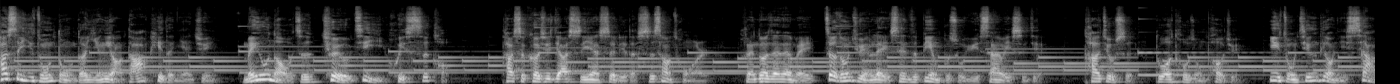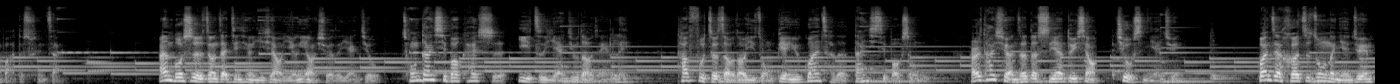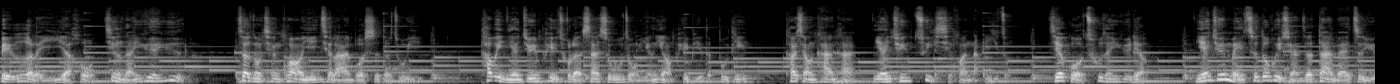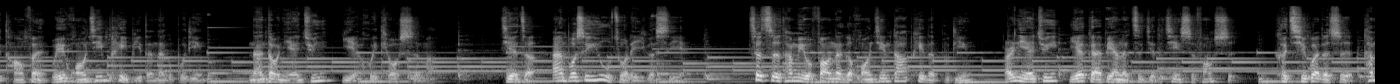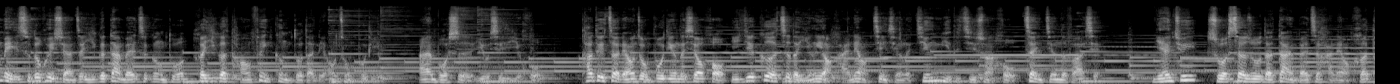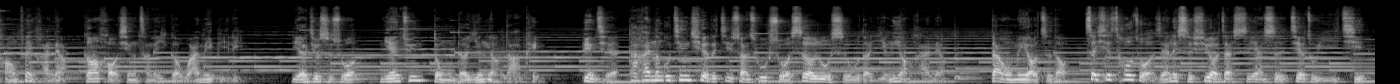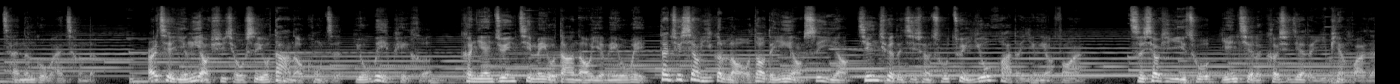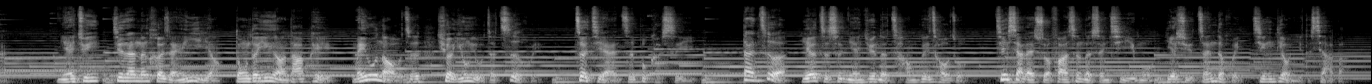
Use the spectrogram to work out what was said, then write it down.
它是一种懂得营养搭配的年菌，没有脑子却有记忆，会思考。它是科学家实验室里的时尚宠儿。很多人认为这种菌类甚至并不属于三维世界，它就是多头绒泡菌，一种惊掉你下巴的存在。安博士正在进行一项营养学的研究，从单细胞开始，一直研究到人类。他负责找到一种便于观察的单细胞生物，而他选择的实验对象就是年菌。关在盒子中的年菌被饿了一夜后，竟然越狱了。这种情况引起了安博士的注意，他为年均配出了三十五种营养配比的布丁，他想看看年均最喜欢哪一种。结果出人预料，年均每次都会选择蛋白质与糖分为黄金配比的那个布丁。难道年均也会挑食吗？接着，安博士又做了一个实验，这次他没有放那个黄金搭配的布丁，而年均也改变了自己的进食方式。可奇怪的是，他每次都会选择一个蛋白质更多和一个糖分更多的两种布丁。安博士有些疑惑，他对这两种布丁的消耗以及各自的营养含量进行了精密的计算后，震惊地发现，年均所摄入的蛋白质含量和糖分含量刚好形成了一个完美比例。也就是说，年均懂得营养搭配，并且他还能够精确地计算出所摄入食物的营养含量。但我们要知道，这些操作人类是需要在实验室借助仪器才能够完成的。而且营养需求是由大脑控制，由胃配合。可年菌既没有大脑，也没有胃，但却像一个老道的营养师一样，精确地计算出最优化的营养方案。此消息一出，引起了科学界的一片哗然。年菌竟然能和人一样懂得营养搭配，没有脑子却拥有着智慧，这简直不可思议。但这也只是年菌的常规操作。接下来所发生的神奇一幕，也许真的会惊掉你的下巴。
